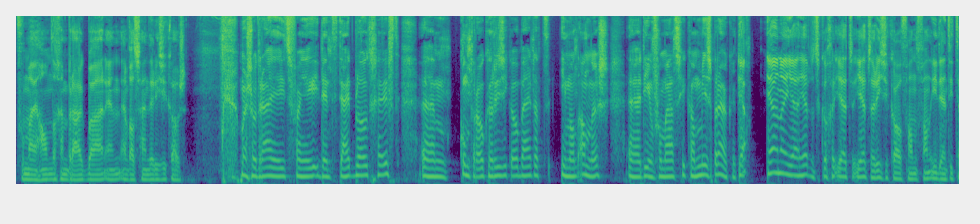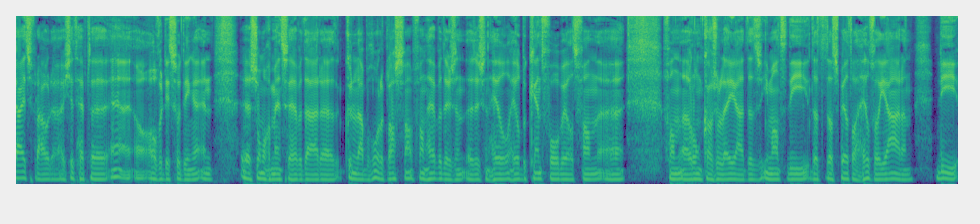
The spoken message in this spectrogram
voor mij handig en bruikbaar en, en wat zijn de risico's? Maar zodra je iets van je identiteit blootgeeft, um, komt er ook een risico bij dat iemand anders uh, die informatie kan misbruiken. Toch? Ja. Ja, nou, je, hebt het, je, hebt, je hebt een risico van, van identiteitsfraude als je het hebt uh, over dit soort dingen. En uh, sommige mensen hebben daar, uh, kunnen daar behoorlijk last van, van hebben. Er is een, er is een heel, heel bekend voorbeeld van, van Ron Casolea. Dat is iemand die, dat, dat speelt al heel veel jaren, die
